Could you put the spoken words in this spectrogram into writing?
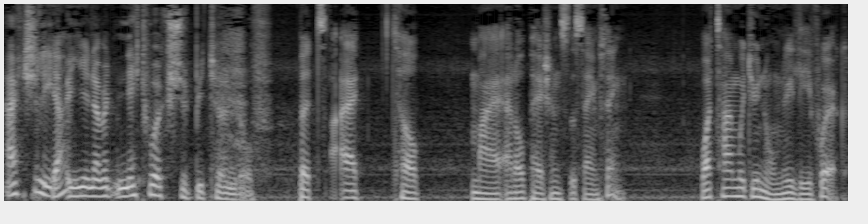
Actually, Yeah. you know, network should be turned off. But I tell my adult patients the same thing. What time would you normally leave work?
